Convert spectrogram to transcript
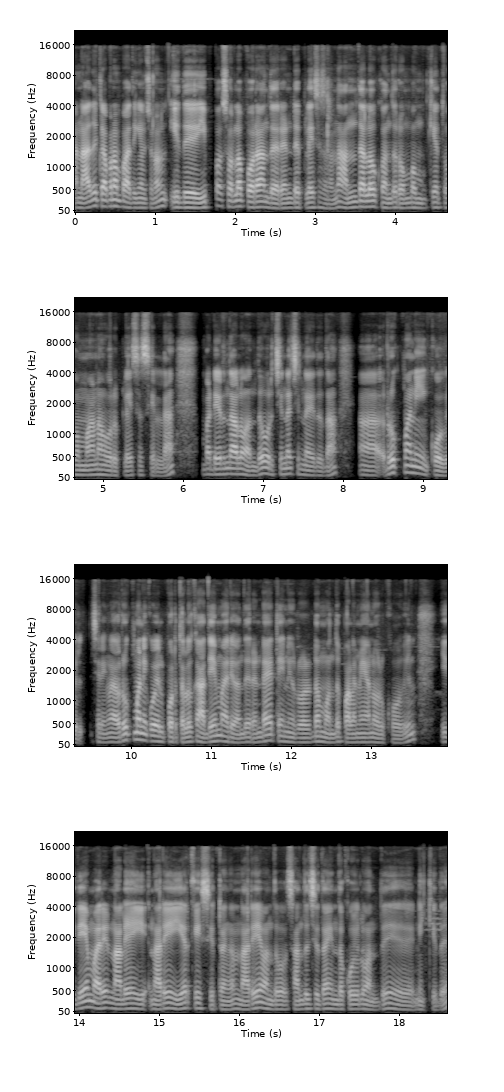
அண்ட் அதுக்கப்புறம் பார்த்தீங்கன்னு சொன்னால் இது இப்போ சொல்ல போகிற அந்த ரெண்டு பிளேசஸ் வந்து அந்த அளவுக்கு வந்து ரொம்ப முக்கியத்துவமான ஒரு பிளேசஸ் இல்லை. பட் இருந்தாலும் வந்து ஒரு சின்ன சின்ன இதுதான். தான் ருக்மணி கோவில் சரிங்களா? ருக்மணி கோவில் பொறுத்தளவுக்கு அதே மாதிரி வந்து ரெண்டாயிரத்தி ஐநூறு வருடம் வந்து பழமையான ஒரு கோவில். இதே மாதிரி நிறைய நிறைய இயற்கை சீற்றங்கள் நிறைய வந்து சந்திச்சு தான் இந்த கோயில் வந்து நிற்கிது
